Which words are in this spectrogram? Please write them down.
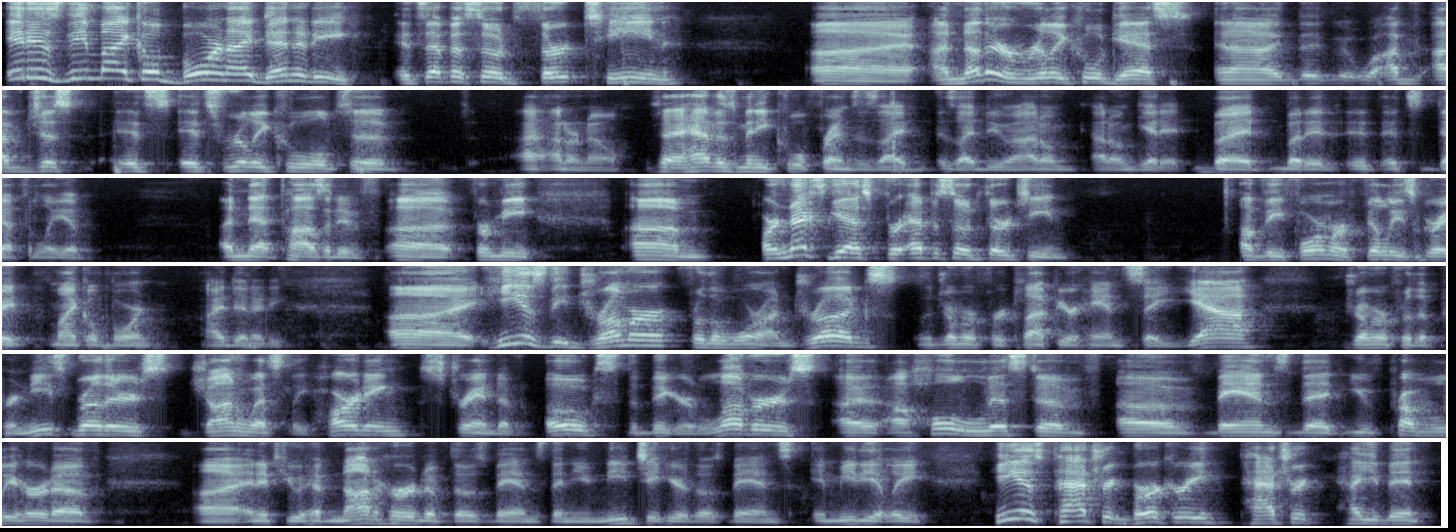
It is the Michael Bourne identity. It's episode 13. Uh, another really cool guest. Uh, I've, I've just, it's, it's really cool to, I, I, don't know, to have as many cool friends as I, as I do. I don't, I don't get it, but, but it, it it's definitely a, a net positive, uh, for me. Um, our next guest for episode 13 of the former Phillies great Michael Bourne identity. Uh, he is the drummer for the War on Drugs, the drummer for Clap Your Hands, Say Yeah, drummer for the Pernice Brothers, John Wesley Harding, Strand of Oaks, The Bigger Lovers, a, a whole list of, of bands that you've probably heard of. Uh, and if you have not heard of those bands, then you need to hear those bands immediately. He is Patrick Berkery. Patrick, how you been?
